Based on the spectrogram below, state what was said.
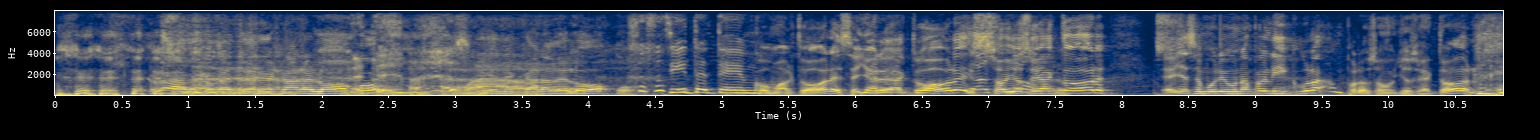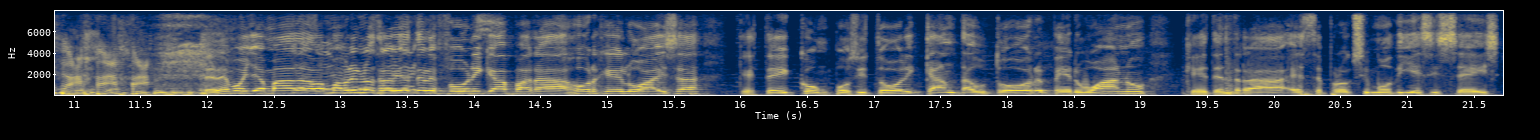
Claro, porque tiene cara de loco. Tiene cara de loco. Sí, te temo. Como actores, señores, actores. Dios soy, yo soy actor. Ella se murió en una película, pero soy- yo soy actor. Tenemos llamada, vamos a abrir nuestra vía telefónica para Jorge Loaiza, este compositor y cantautor peruano que tendrá este próximo 16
